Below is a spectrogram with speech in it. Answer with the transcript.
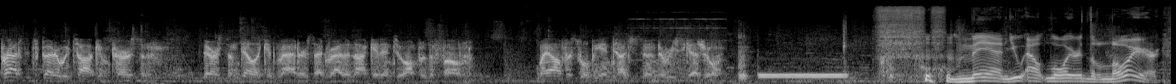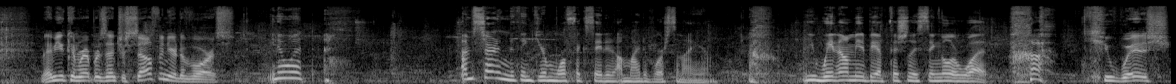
Perhaps it's better we talk in person. There are some delicate matters I'd rather not get into over the phone. My office will be in touch soon to reschedule. Oh, man, you outlawyered the lawyer. Maybe you can represent yourself in your divorce. You know what? I'm starting to think you're more fixated on my divorce than I am. You waiting on me to be officially single or what? you wish.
